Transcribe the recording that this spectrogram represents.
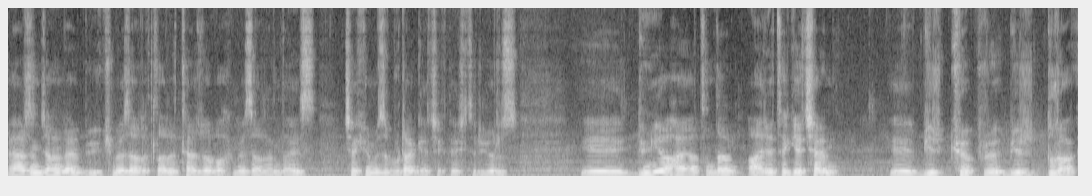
Erzincan'ın en büyük mezarlıkları Terzobah mezarlığındayız. Çekimimizi buradan gerçekleştiriyoruz. Ee, dünya hayatından ahirete geçen e, bir köprü, bir durak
